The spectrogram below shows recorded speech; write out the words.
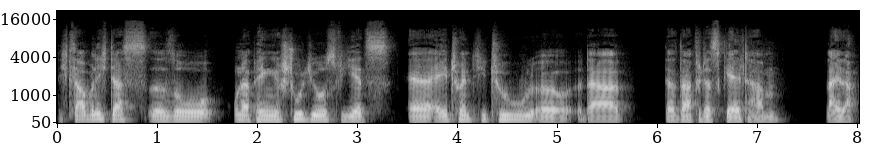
ich glaube nicht, dass äh, so unabhängige Studios wie jetzt äh, A22 äh, da, da dafür das Geld haben. Leider.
